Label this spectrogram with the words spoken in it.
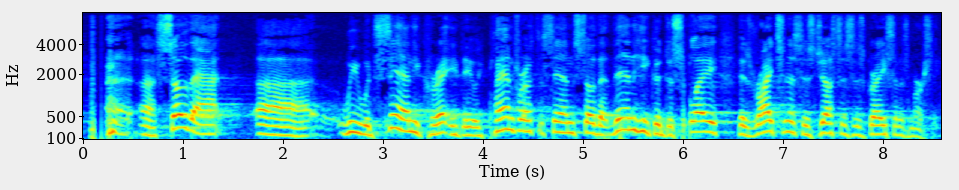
uh, so that uh, we would sin. He, created, he planned for us to sin so that then He could display His righteousness, His justice, His grace, and His mercy.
